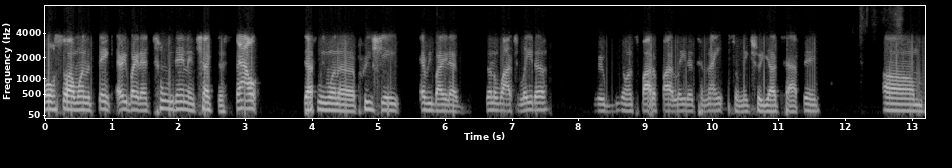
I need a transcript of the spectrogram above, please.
also, I want to thank everybody that tuned in and checked us out. Definitely want to appreciate everybody that's gonna watch later. We'll be on Spotify later tonight, so make sure y'all tap in. Um,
